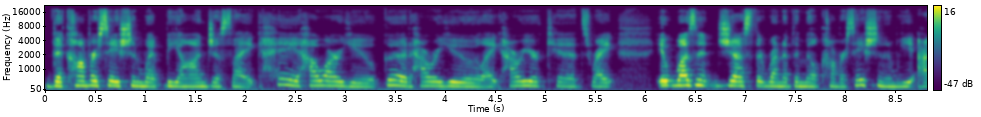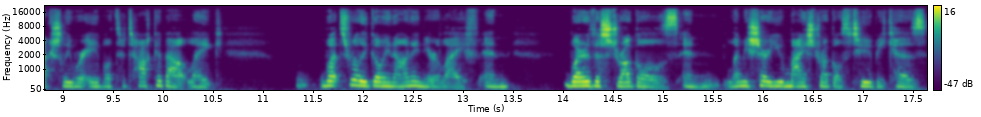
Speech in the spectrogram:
the conversation went beyond just like, hey, how are you? Good. How are you? Like, how are your kids? Right. It wasn't just the run of the mill conversation. And we actually were able to talk about like what's really going on in your life and what are the struggles. And let me share you my struggles too, because,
